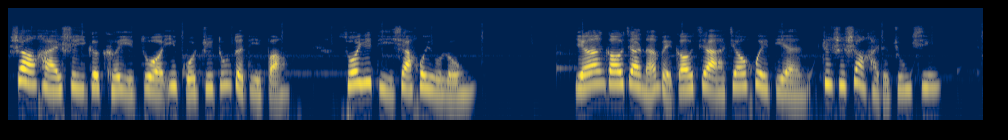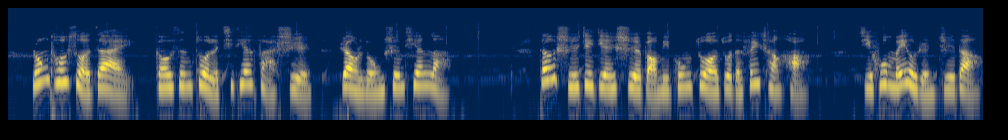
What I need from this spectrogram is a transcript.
上海是一个可以做一国之都的地方，所以底下会有龙。延安高架、南北高架交汇点正是上海的中心，龙头所在。高僧做了七天法事，让龙升天了。当时这件事保密工作做得非常好，几乎没有人知道。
